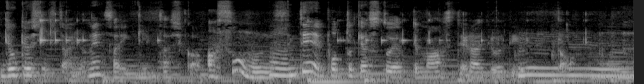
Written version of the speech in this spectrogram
上京してきたんよね最近確か。あそうなんですね。うん、でポッドキャストやってますってラジオで言った。ううん。ん。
